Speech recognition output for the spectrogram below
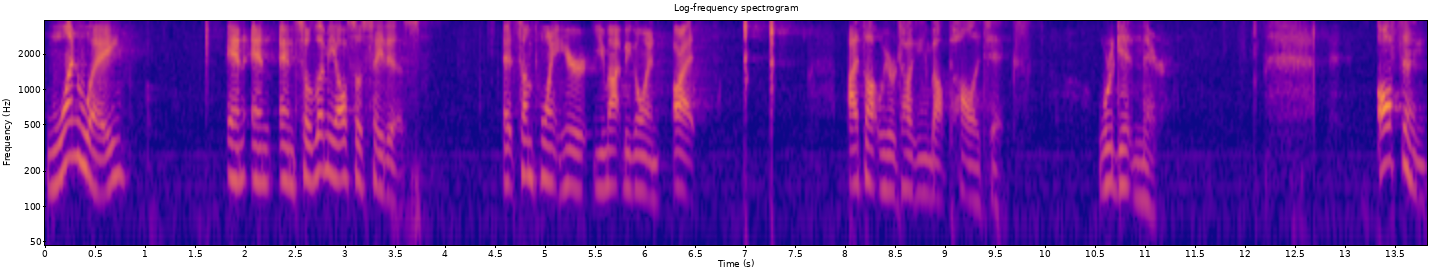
One way, and, and, and so let me also say this. At some point here, you might be going, all right, I thought we were talking about politics. We're getting there. Often,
